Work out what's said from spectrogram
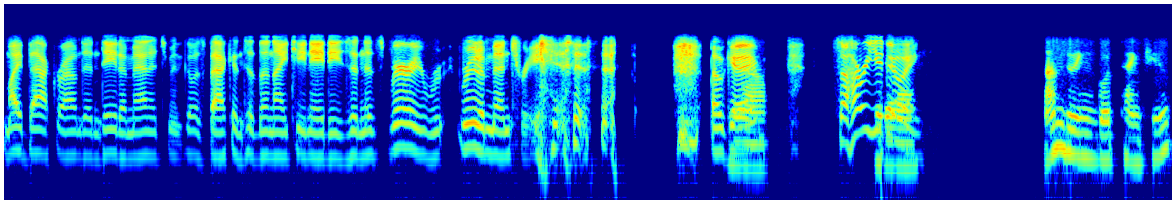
my background in data management goes back into the 1980s, and it's very ru- rudimentary. okay. Yeah. So how are you Yeah. doing? I'm doing good, thank you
